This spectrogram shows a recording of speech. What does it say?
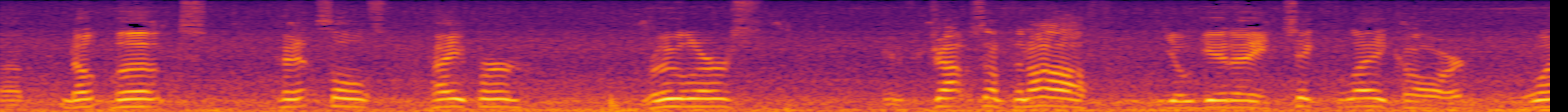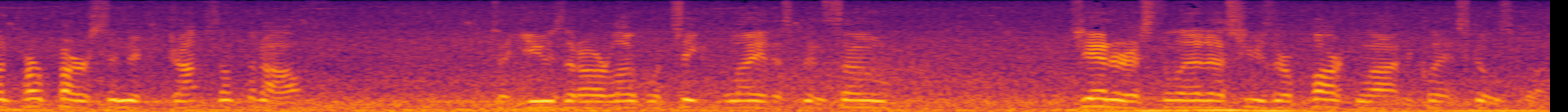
uh, notebooks, pencils, paper, rulers. And if you drop something off, you'll get a Chick-fil-A card, one per person if you drop something off, to use at our local Chick-fil-A that's been so generous to let us use their parking lot to collect school supplies.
